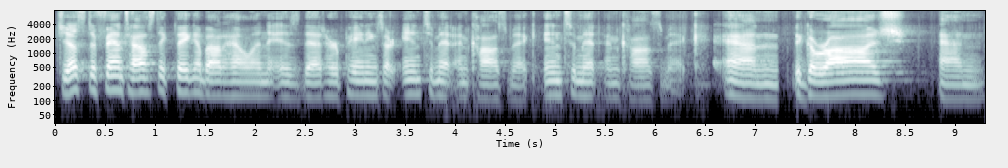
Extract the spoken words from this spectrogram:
just a fantastic thing about Helen is that her paintings are intimate and cosmic, intimate and cosmic. And the garage and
